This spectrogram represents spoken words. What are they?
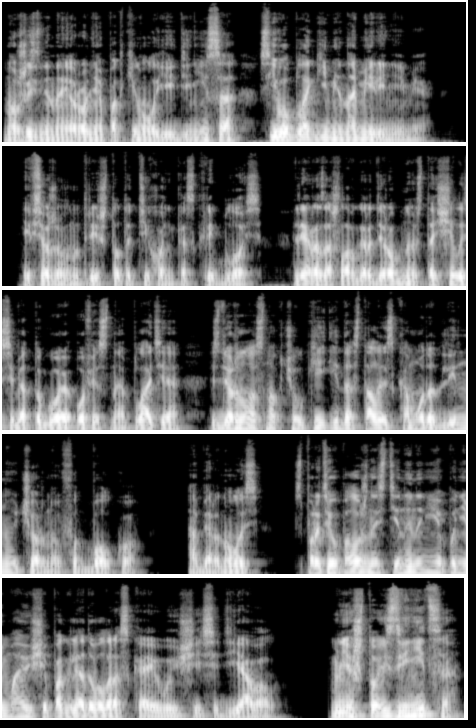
но жизненная ирония подкинула ей Дениса с его благими намерениями. И все же внутри что-то тихонько скреблось. Лера зашла в гардеробную, стащила себя тугое офисное платье, сдернула с ног чулки и достала из комода длинную черную футболку. Обернулась. С противоположной стены на нее понимающе поглядывал раскаивающийся дьявол. «Мне что, извиниться?»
